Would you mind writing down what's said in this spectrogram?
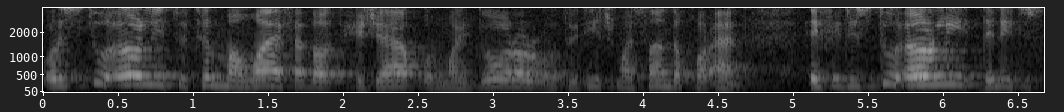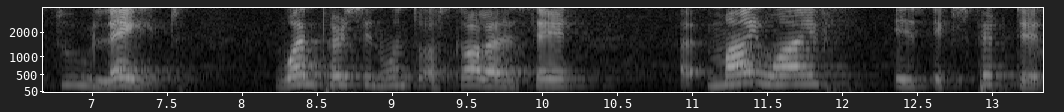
or it's too early to tell my wife about hijab, or my daughter, or to teach my son the Quran. If it is too early, then it is too late. One person went to a scholar and said, uh, My wife is expected,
